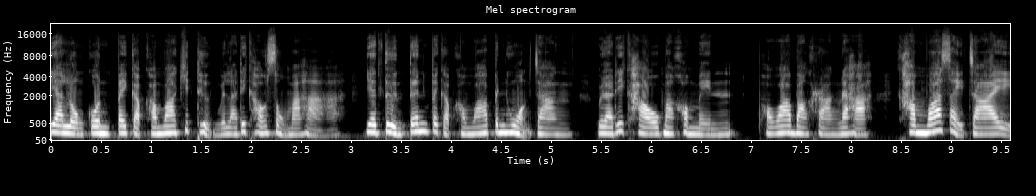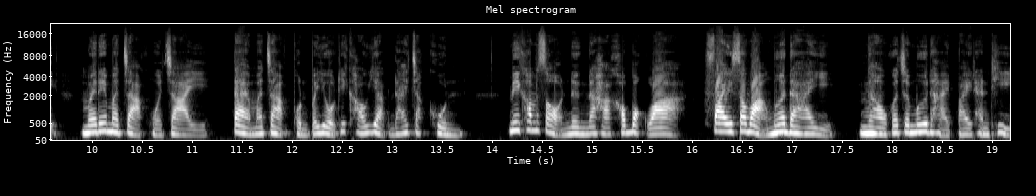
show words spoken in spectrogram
อย่าหลงกลไปกับคำว่าคิดถึงเวลาที่เขาส่งมาหา อย่าตื่นเต้นไปกับคำว่าเป็นห่วงจัง เวลาที่เขามาคอมเมนต์ เพราะว่าบางครั้งนะคะคำว่าใส่ใจไม่ได้มาจากหัวใจ แต่มาจากผลประโยชน์ที่เขาอยากได้จากคุณ มีคำสอนหนึ่งนะคะ เขาบอกว่า ไฟสว่างเมื่อใด เงาก็จะมืดหายไปทันที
